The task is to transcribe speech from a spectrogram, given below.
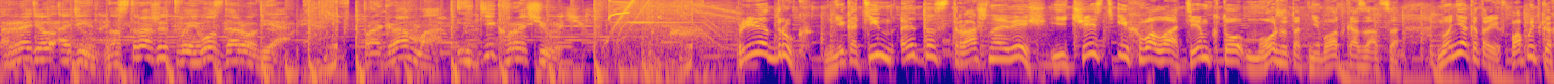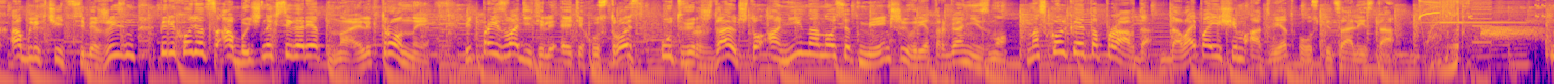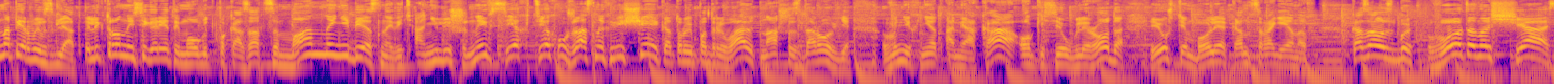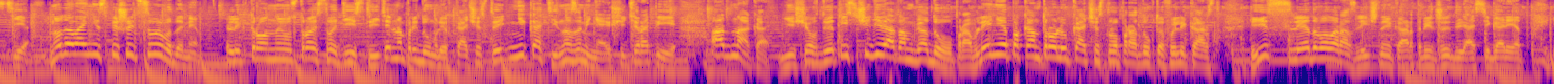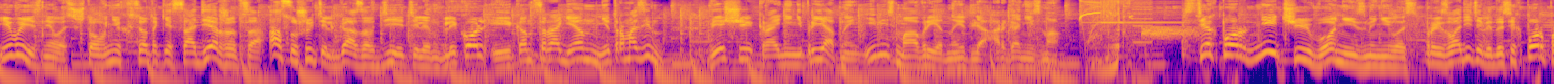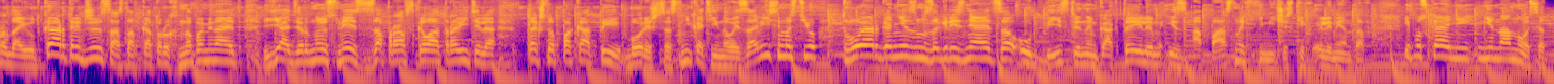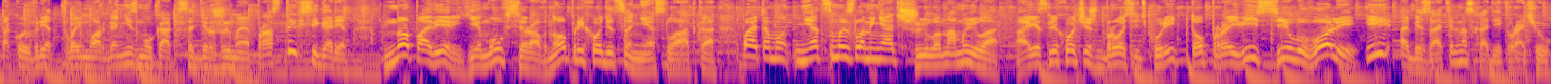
Радио 1 на страже твоего здоровья. Программа «Иди к врачу». Привет, друг! Никотин – это страшная вещь, и честь и хвала тем, кто может от него отказаться. Но некоторые в попытках облегчить себе жизнь переходят с обычных сигарет на электронные. Ведь производители этих устройств утверждают, что они наносят меньший вред организму. Насколько это правда? Давай поищем ответ у специалиста. На первый взгляд, электронные сигареты могут показаться манной небесной, ведь они лишены всех тех ужасных вещей, которые подрывают наше здоровье. В них нет аммиака, окиси углерода и уж тем более канцерогенов. Казалось бы, вот оно счастье. Но давай не спешить с выводами. Электронные устройства действительно придумали в качестве никотинозаменяющей терапии. Однако, еще в 2009 году Управление по контролю качества продуктов и лекарств исследовало различные картриджи для сигарет. И выяснилось, что в них все-таки содержится осушитель газов диэтиленгликоль и канцероген нитромазин. Вещи крайне неприятные и весьма вредные для организма. С тех пор ничего не изменилось. Производители до сих пор продают картриджи, состав которых напоминает ядерную смесь заправского отравителя. Так что пока ты борешься с никотиновой зависимостью, твой организм загрязняется убийственным коктейлем из опасных химических элементов. И пускай они не наносят такой вред твоему организму, как содержимое простых сигарет, но поверь, ему все равно приходится не сладко. Поэтому нет смысла менять шило на мыло. А если хочешь бросить курить, то прояви силу воли и обязательно сходи к врачу.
